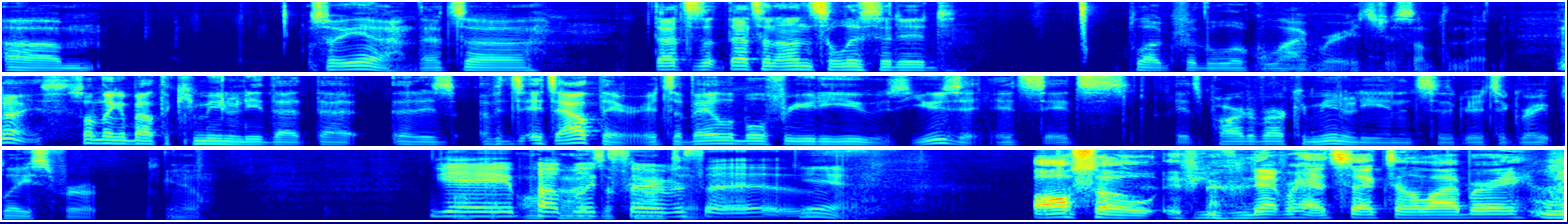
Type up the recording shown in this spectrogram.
Um, so yeah, that's uh that's that's an unsolicited plug for the local library. It's just something that Nice. something about the community that that that is it's, it's out there. It's available for you to use. Use it. It's it's it's part of our community, and it's a, it's a great place for you know. Yay, all public kinds of content. services. Yeah. Also, if you've never had sex in a library, Right.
